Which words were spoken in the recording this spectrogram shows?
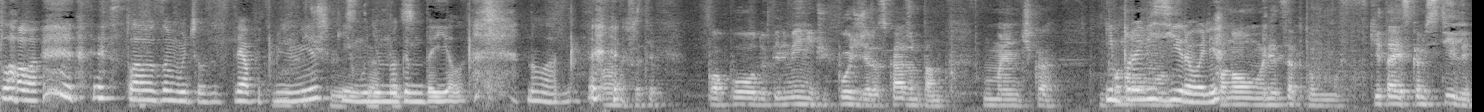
Слава, Слава замучился стряпать пельмешки, ему немного надоело. Ну ладно. Ладно, кстати, по поводу пельменей чуть позже расскажем, там маленечко по Импровизировали. новому- По новому рецепту в китайском стиле.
